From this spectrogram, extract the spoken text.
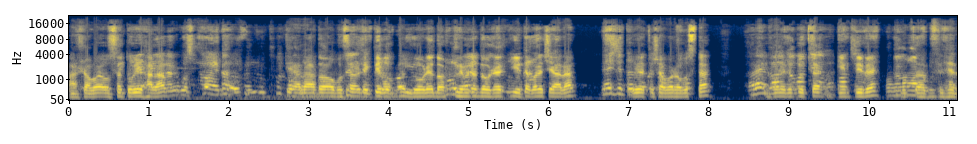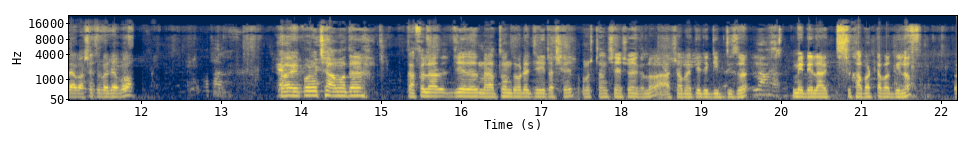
আর সবার অবস্থা খুবই খারাপ। চেহারা তো অবস্থা দেখতে পাচ্ছেন, দৌড়ে দশ কিলোমিটার দৌড়ে কি হতে পারে চেহারা। এই হচ্ছে সবার অবস্থা। দিবে যে দা বাসে চলে যাব। এরপর হচ্ছে আমাদের কাফেলার যে ম্যারাথন দৌড়ে যে এটা শেষ, অনুষ্ঠান শেষ হয়ে গেল, আর সবাইকে যে গিফট দিছে মেডেল আর কিছু খাবার টাবার দিল। তো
